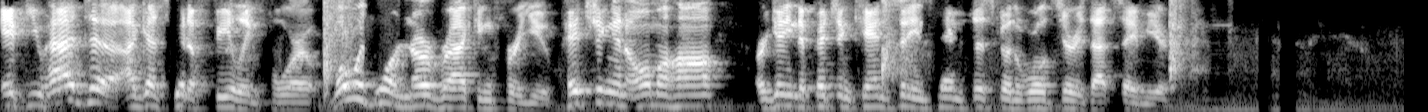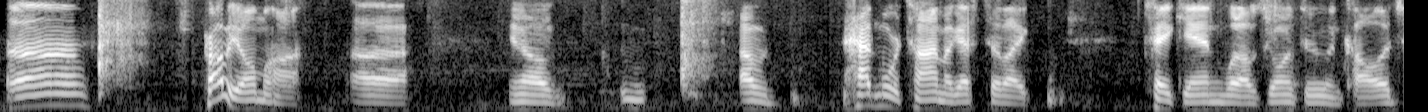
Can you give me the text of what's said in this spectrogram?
if you had to, I guess, get a feeling for it, what was more nerve wracking for you, pitching in Omaha or getting to pitch in Kansas City and San Francisco in the World Series that same year? Uh, probably Omaha. Uh, you know, I had more time, I guess, to like take in what I was going through in college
